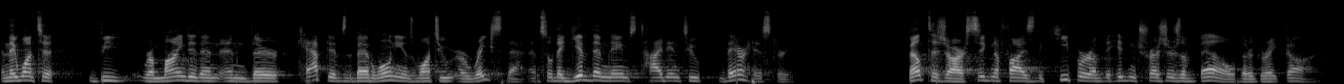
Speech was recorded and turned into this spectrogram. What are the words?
And they want to be reminded, and, and their captives, the Babylonians, want to erase that. And so they give them names tied into their history. Belteshazzar signifies the keeper of the hidden treasures of Bel, their great god.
